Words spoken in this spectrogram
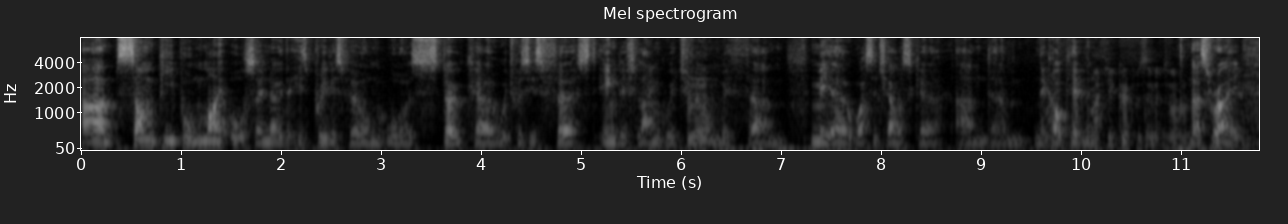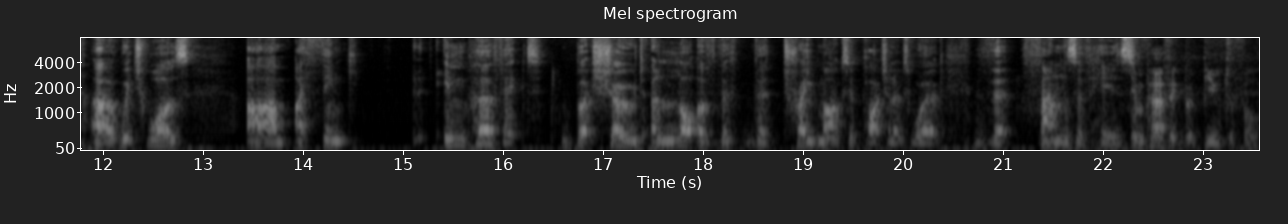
Um, some people might also know that his previous film was Stoker, which was his first English language film with um, Mia Wasikowska and um, Nicole Kidman. Matthew Goode was in it as well. That's right. Uh, which was, um, I think, imperfect, but showed a lot of the the trademarks of Park Chan-wook's work that fans of his, Imperfect but beautiful.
